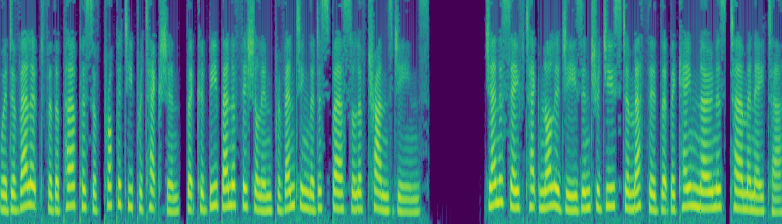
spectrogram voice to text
were developed for the purpose of property protection, but could be beneficial in preventing the dispersal of transgenes. Genesafe Technologies introduced a method that became known as Terminator.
